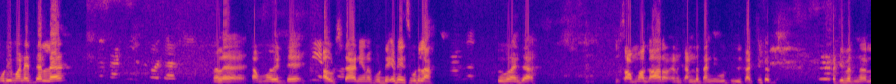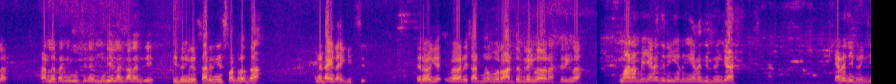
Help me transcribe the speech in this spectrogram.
முடியுமானே தெரில நல்ல செம்ம வெட்டு அவுட் ஸ்டாண்டியான ஃபுட்டு எப்படி இருந்துச்சு ஃபுட்டுலாம் சூப்பராக இருந்துச்சா? செம்ம காரம். எனக்கு கண்ணில் தண்ணி ஊற்றுது கச்சி பத்து கச்சி பத்துனதில்ல கண்ணில் தண்ணி ஊற்றினே முடியெல்லாம் கலைஞ்சி இதுங்களுக்கு சர்வீஸ் பண்ணுறது தான் என்ன டயர்ட் ஆகிடுச்சு. சரி ஓகே இப்போ வண்டி ஸ்டார்ட் பண்ண போகிறோம் அடுத்த பிரேக்கில் வரேன். சரிங்களா? அம்மா நம்ம எனர்ஜி ட்ரிங்க் எடுங்க. Energy drink energy drink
